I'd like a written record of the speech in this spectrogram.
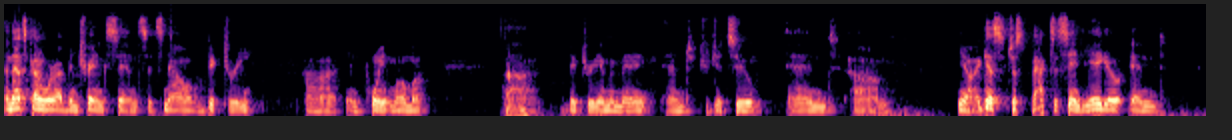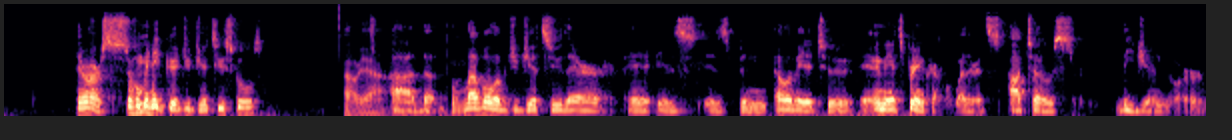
and that's kind of where I've been training since. It's now Victory uh, in Point Loma, uh, uh-huh. uh, Victory MMA and Jiu Jitsu, and um, you know, I guess just back to San Diego, and there are so many good Jiu Jitsu schools Oh yeah. Uh, the, the level of jujitsu there is is been elevated to. I mean, it's pretty incredible. Whether it's Atos, or Legion, or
